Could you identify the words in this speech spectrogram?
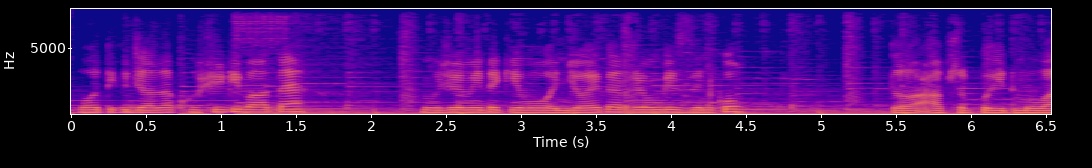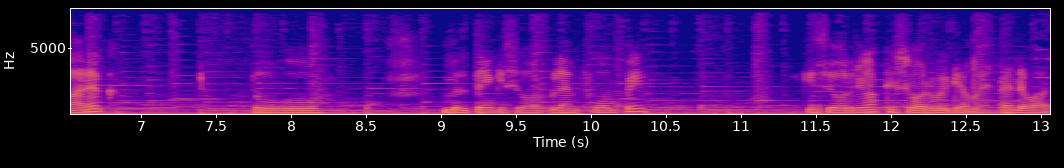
बहुत ही ज़्यादा खुशी की बात है। मुझे उम्मीद है कि वो इन्जॉय कर रहे होंगे इस दिन को। तो आप सबको ईद मुबारक। तो मिलते हैं किसी और प्लेटफॉर्म पे, किसी और जगह, किसी और वीडियो में। धन्यवाद।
